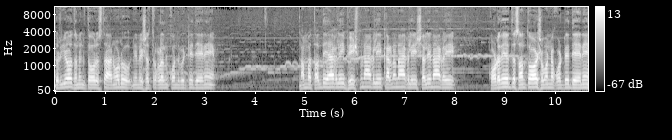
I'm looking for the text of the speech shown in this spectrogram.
ದುರ್ಯೋಧನಿಗೆ ತೋರಿಸ್ತಾ, ನೋಡು, ನಿನ್ನ ಶತ್ರುಗಳನ್ನು ಕೊಂದುಬಿಟ್ಟಿದ್ದೇನೆ. ನಮ್ಮ ತಂದೆಯಾಗಲಿ, ಭೀಷ್ಮನಾಗಲಿ, ಕರ್ಣನಾಗಲಿ ಶಲ್ಯನಾಗಲಿ ಕೊಡದೇ ಇದ್ದ ಸಂತೋಷವನ್ನು ಕೊಟ್ಟಿದ್ದೇನೆ.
